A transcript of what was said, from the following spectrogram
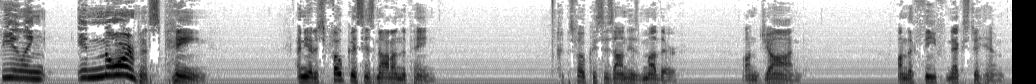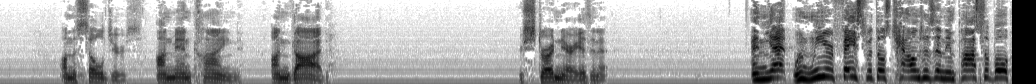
feeling enormous pain, and yet his focus is not on the pain. His focus is on his mother, on John, on the thief next to him, on the soldiers, on mankind, on God. Extraordinary, isn't it? And yet, when we are faced with those challenges and the impossible,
